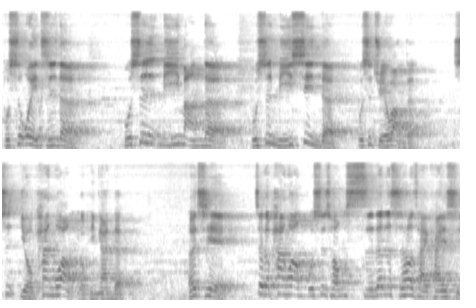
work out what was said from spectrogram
不是未知的，不是迷茫的，不是迷信的，不是绝望的，是有盼望、有平安的。而且这个盼望不是从死了的时候才开始，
